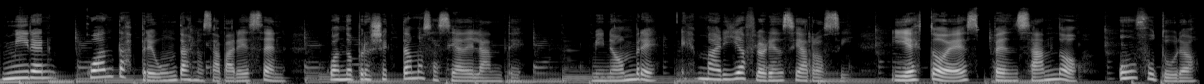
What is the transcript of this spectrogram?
Miren cuántas preguntas nos aparecen cuando proyectamos hacia adelante. Mi nombre es María Florencia Rossi y esto es Pensando un futuro.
